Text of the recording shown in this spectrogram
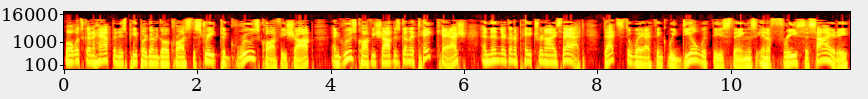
well, what's going to happen is people are going to go across the street to Gru's coffee shop, and Gru's coffee shop is going to take cash, and then they're going to patronize that. That's the way I think we deal with these things in a free society.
